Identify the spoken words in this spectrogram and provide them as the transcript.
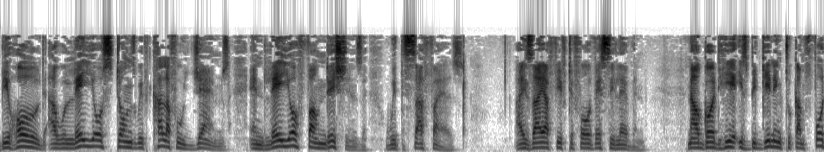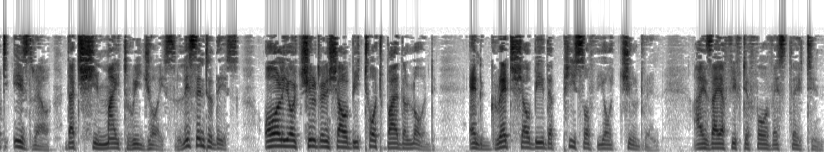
Behold, I will lay your stones with colorful gems and lay your foundations with sapphires. Isaiah 54 verse 11. Now God here is beginning to comfort Israel that she might rejoice. Listen to this. All your children shall be taught by the Lord and great shall be the peace of your children. Isaiah 54 verse 13.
